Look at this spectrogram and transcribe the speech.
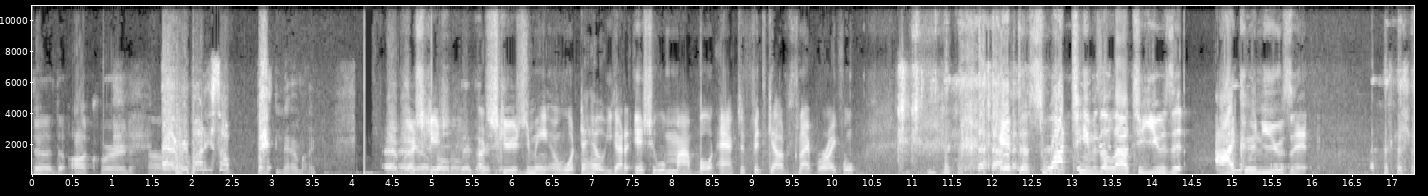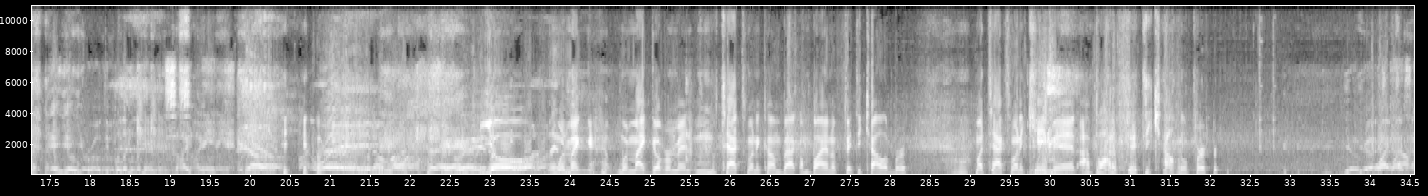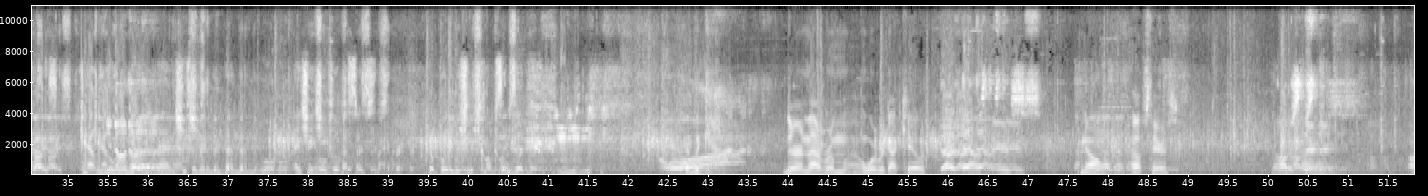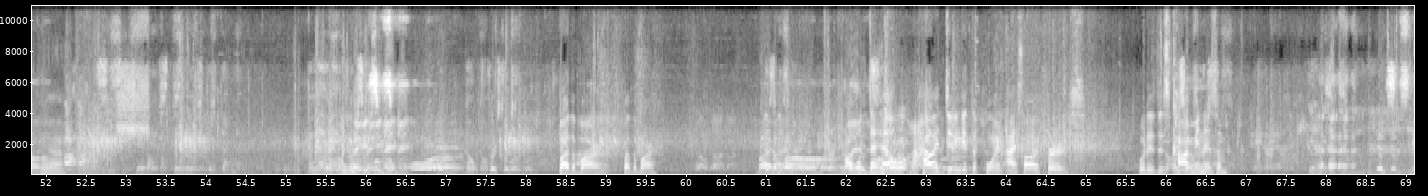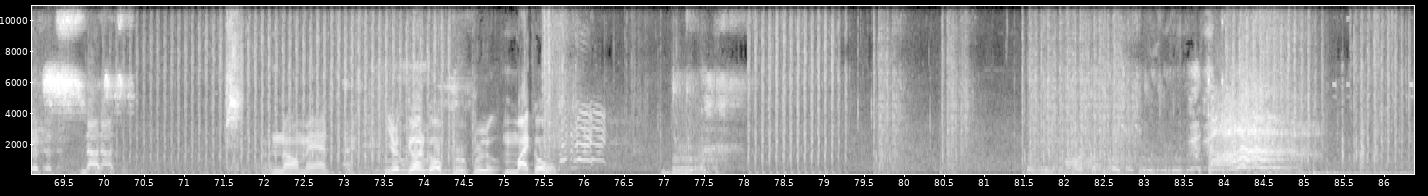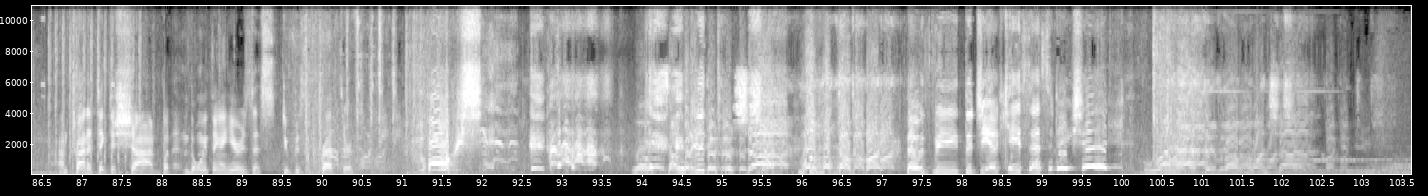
the the awkward. Um, Everybody's a bit. Never mind. everybody a Excuse, little bit- excuse me, uh, what the hell? You got an issue with my bolt action 50 caliber sniper rifle? if the SWAT team is allowed to use it, I can use it. Hey yo, bro, the bullet came inside me. Yo, wait a moment. Wait a Yo, when my when my government mm, tax money come back, I'm buying a 50 caliber. My tax money came in, I bought a 50 caliber. Yo, guys, guys, guys. Callie, You you know know that- man, she's an independent woman, and she also has a sniper. Her bullet she comes in. Oh, They're in that room uh, where we got killed. they're downstairs. No, upstairs. Upstairs? Oh. Yeah. I don't see shit upstairs. They're down there. Basement or No, first floor. By the bar. By the bar. by the bar? Oh, what the hell? How I didn't get the point? I saw it first. What is this? No, I saw communism? It's it's Nazis. No, man. Your gun go blue, blue. My go. Don't need a hard gun, goes blue, blue. I'm trying to take the shot, but the only thing I hear is that stupid suppressor. Oh shit! Yo, somebody took the shot. What? What the fuck? That was me, the JFK assassination. What, happened, bro? One, One shot, shot fucking two.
